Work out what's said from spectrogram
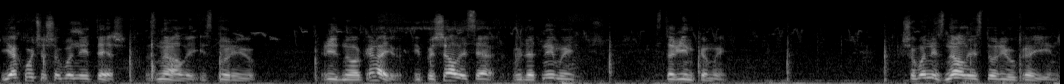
Я хочу, щоб вони теж знали історію рідного краю і пишалися видатними сторінками, щоб вони знали історію України.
